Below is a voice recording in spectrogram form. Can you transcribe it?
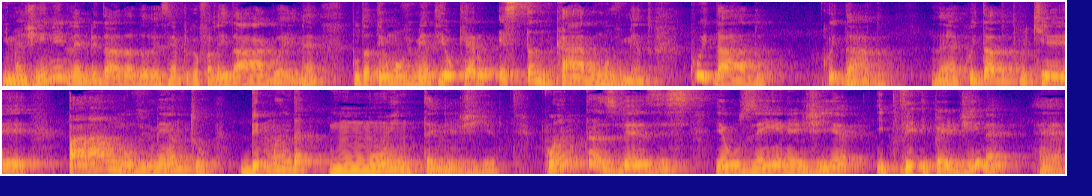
Imagine, lembre da, da, do exemplo que eu falei da água aí, né? Puta, tem um movimento e eu quero estancar um movimento. Cuidado, cuidado, né? Cuidado porque parar um movimento demanda muita energia. Quantas vezes eu usei energia e, e perdi, né? É,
